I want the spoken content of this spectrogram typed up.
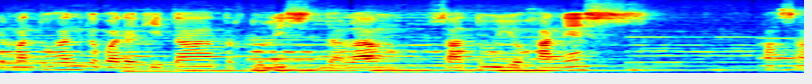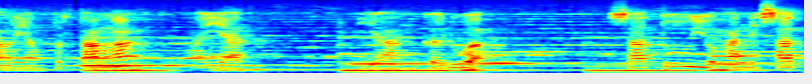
Firman Tuhan kepada kita tertulis dalam 1 Yohanes Pasal yang pertama ayat yang kedua. 1 Yohanes 1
